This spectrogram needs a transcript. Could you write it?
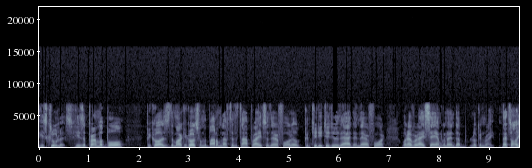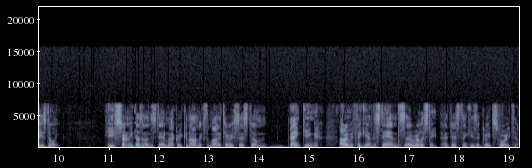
He's clueless. He's a perma bull because the market goes from the bottom left to the top right, so therefore it'll continue to do that, and therefore whatever I say, I'm going to end up looking right. That's all he's doing. He certainly doesn't understand macroeconomics, the monetary system, banking. I don't even think he understands uh, real estate. I just think he's a great storyteller.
